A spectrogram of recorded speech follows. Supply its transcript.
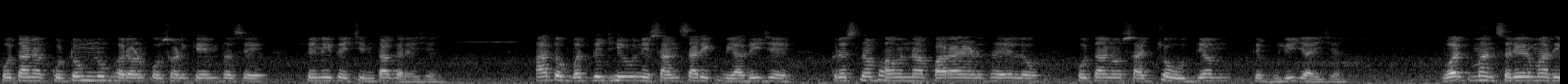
પોતાના કુટુંબનું ભરણ પોષણ કેમ થશે તેની તે ચિંતા કરે છે. આ તો બદ્ધ જીવની સાંસારિક વ્યાધિ છે. કૃષ્ણ ભાવના પારાયણ થયેલો પોતાનો સાચો ઉદ્યમ તે ભૂલી જાય છે. વર્તમાન શરીરમાંથી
